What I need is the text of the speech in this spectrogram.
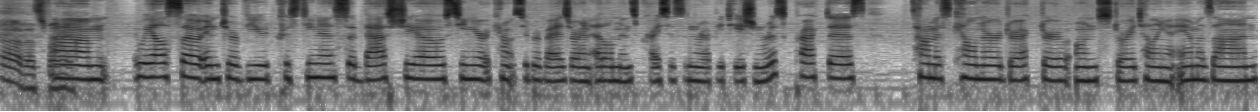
Oh, that's Um, we also interviewed Christina Sebastio, Senior Account Supervisor on Edelman's Crisis and Reputation Risk Practice, Thomas Kellner, Director of Owned Storytelling at Amazon,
